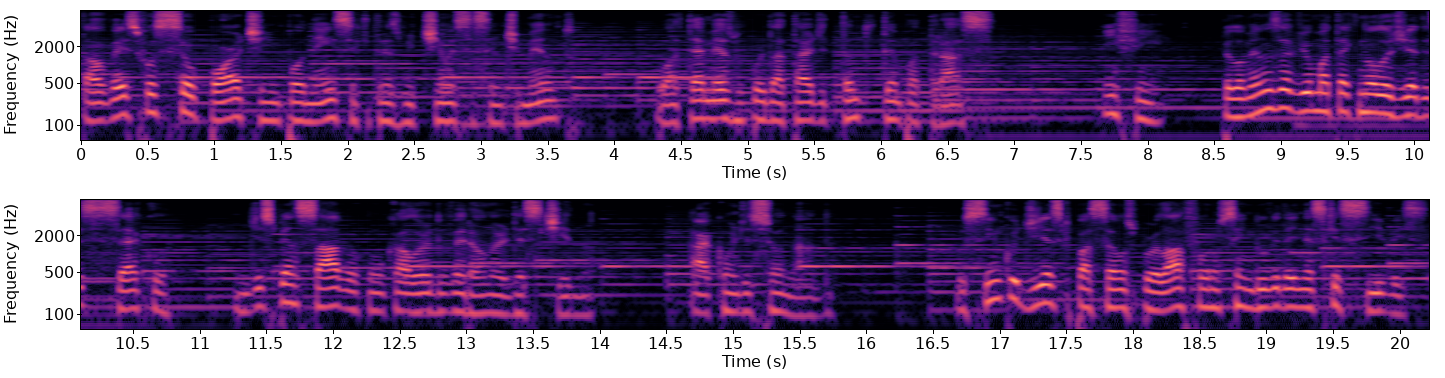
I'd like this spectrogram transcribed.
Talvez fosse seu porte e imponência que transmitiam esse sentimento, ou até mesmo por datar de tanto tempo atrás. Enfim, pelo menos havia uma tecnologia desse século, indispensável com o calor do verão nordestino ar-condicionado. Os cinco dias que passamos por lá foram sem dúvida inesquecíveis.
